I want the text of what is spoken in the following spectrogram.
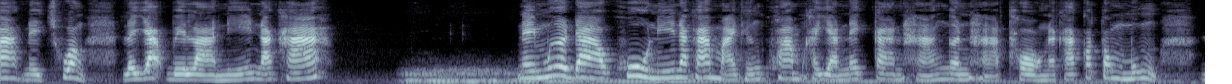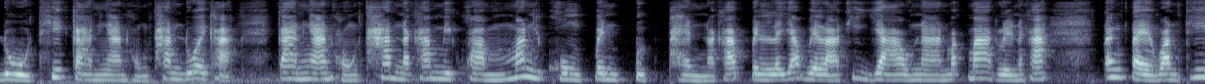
มาก ๆ ในช่วงระยะเวลานี้นะคะ ในเมื่อดาวคู่นี้นะคะ หมายถึงความขยันในการหาเงินหาทองนะคะ ก็ต้องมุ่งดูที่การงานของท่านด้วยค่ะ การงานของท่านนะคะมีความมั่นคงเป็นปึกแผ่นนะคะ เป็นระยะเวลาที่ยาวนานมาก ๆเลยนะคะ ตั้งแต่วันที่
